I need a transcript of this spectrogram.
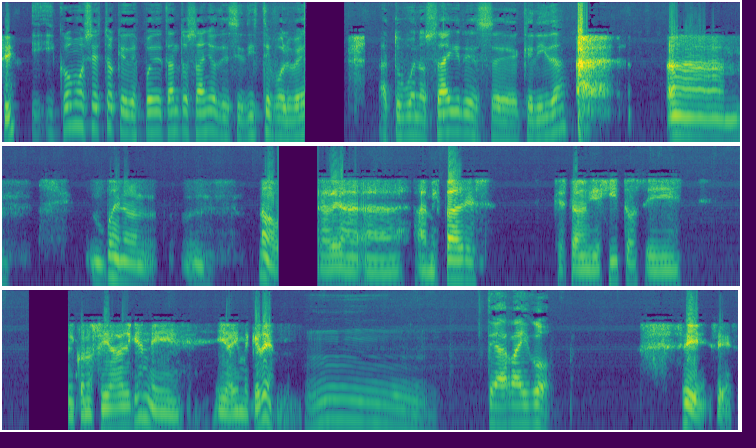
¿Sí? ¿Y, ¿Y cómo es esto que después de tantos años decidiste volver a tu Buenos Aires, eh, querida? Um, bueno, mm, no, para ver a, a, a, mis padres que estaban viejitos y, y conocí a alguien y, y ahí me quedé. Mm, ¿Te arraigó? Sí, sí, sí.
